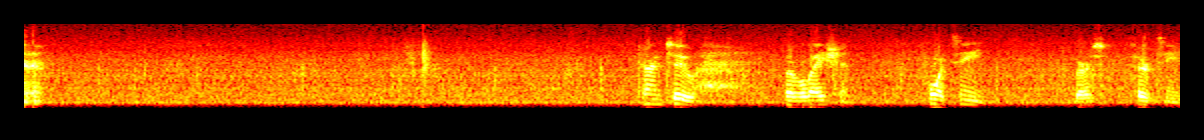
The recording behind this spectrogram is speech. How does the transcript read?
Turn to Revelation 14, verse 13.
